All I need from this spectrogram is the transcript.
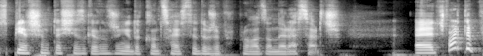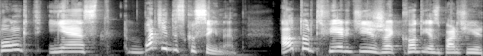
z pierwszym też się zgadzam, że nie do końca jest to dobrze przeprowadzony research. E, czwarty punkt jest bardziej dyskusyjny. Autor twierdzi, że kod jest bardziej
